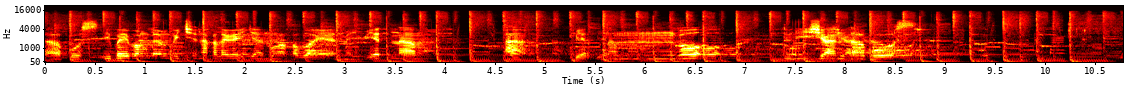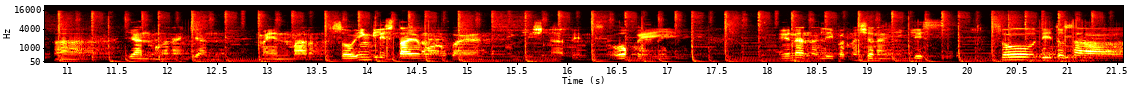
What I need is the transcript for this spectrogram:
tapos iba-ibang language yung nakalagay dyan mga kabayan. May Vietnam, ah, Vietnam Go, Indonesian, tapos ah, yan mga nandyan, Myanmar. So English tayo mga kabayan, English natin. So okay, ayun na, nalipat na siya ng English. So dito sa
